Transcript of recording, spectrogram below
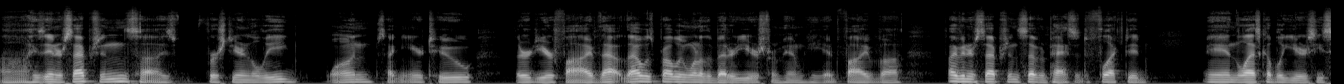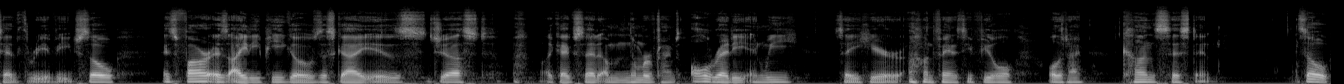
Uh, his interceptions, uh, his first year in the league, one, second year, two, third year, five. That that was probably one of the better years from him. He had five uh, five interceptions, seven passes deflected, and the last couple of years he's had three of each. So as far as IDP goes, this guy is just like I've said a number of times already, and we say here on Fantasy Fuel all the time, consistent. So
